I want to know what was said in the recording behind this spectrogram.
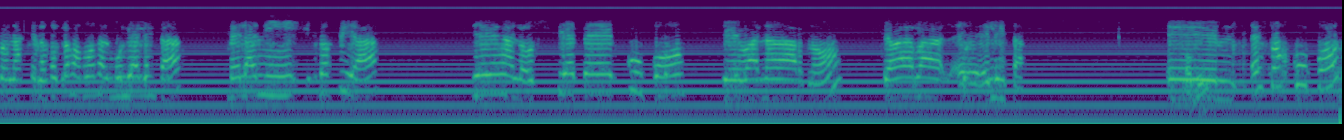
con las que nosotros vamos al mundialista, Melanie y Sofía, lleguen a los siete cupos que van a dar, ¿no? Que va a dar la eh, Elita. Eh, Estos cupos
